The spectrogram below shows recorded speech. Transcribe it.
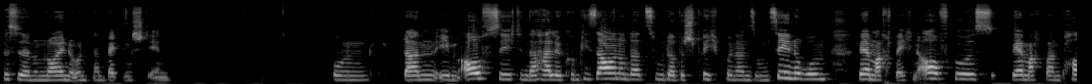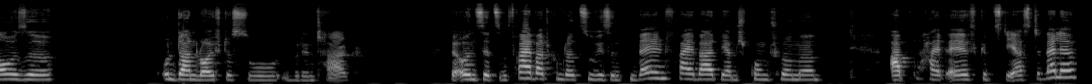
bis wir dann um neun unten am Becken stehen. Und dann eben Aufsicht, in der Halle kommt die Sauna dazu, da bespricht man dann so um Szene rum, wer macht welchen Aufguss, wer macht wann Pause und dann läuft es so über den Tag. Bei uns jetzt im Freibad kommt dazu, wir sind ein Wellenfreibad, wir haben Sprungtürme. Ab halb elf gibt es die erste Welle.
